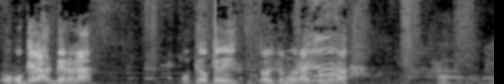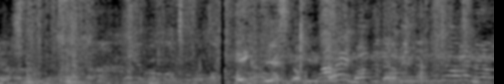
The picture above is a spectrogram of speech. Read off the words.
오, 오케이나? 메로나? 오케이, 오케이. 또, 또 뭐나, 또. Dami na.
